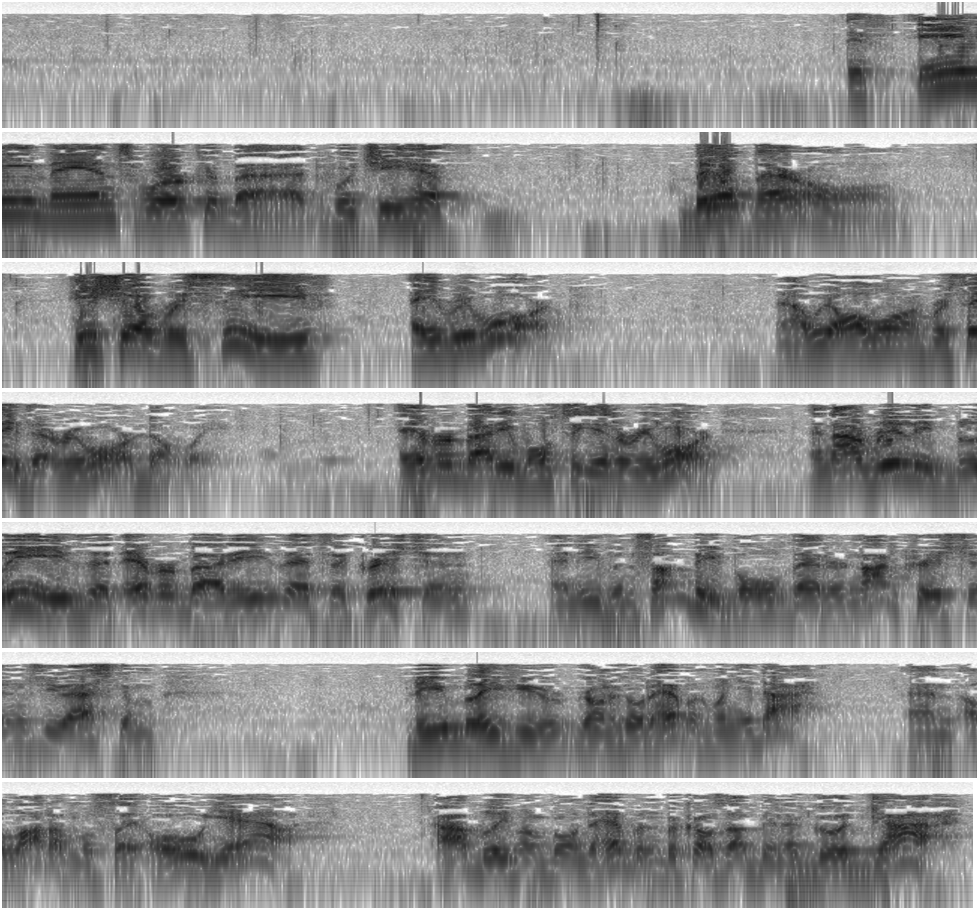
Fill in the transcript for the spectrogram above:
if any man's work abide, which he hath built thereon, he shall receive a reward. Now we all want to receive that reward, don't we? Everybody wants to get a reward. And I really believe that everybody that's a Christian, and even some people that are not Christians, you ask them, do you believe you're going to go to heaven when you die? And a lot of them will say, oh yeah, I believe I'm going to heaven because I've been a good guy,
